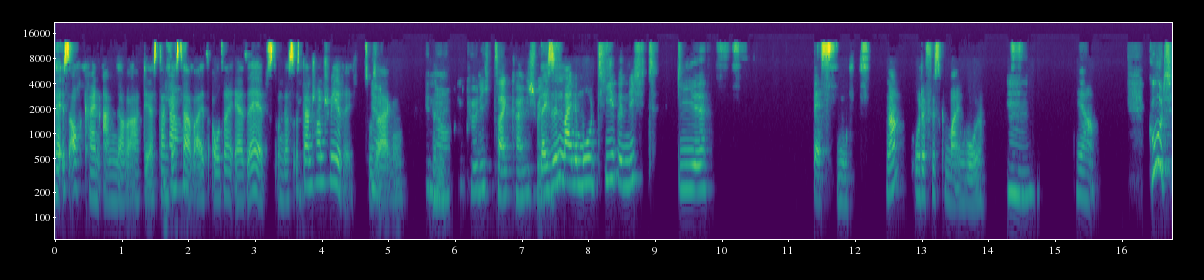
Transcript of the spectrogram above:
der ist auch kein anderer, der ist dann ja. besser als außer er selbst. Und das ist dann schon schwierig zu ja. sagen. Genau, mhm. ein König zeigt keine Schwäche. Vielleicht sind meine Motive nicht die besten, na? Oder fürs Gemeinwohl. Mhm. Ja. Gut,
